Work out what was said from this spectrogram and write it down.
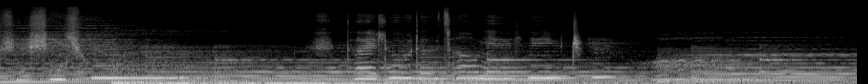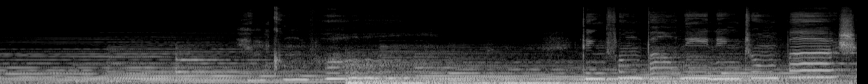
是谁冲？带路的草叶一直过，眼空我，顶风暴泥泞中跋涉，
